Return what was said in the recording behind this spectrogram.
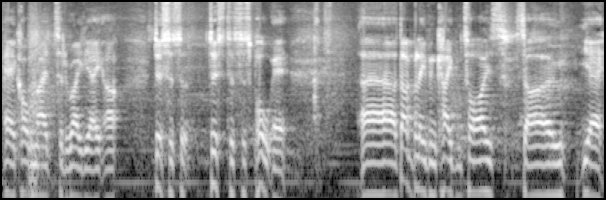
aircon rad to the radiator, just to, just to support it. Uh, I don't believe in cable ties, so yeah,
